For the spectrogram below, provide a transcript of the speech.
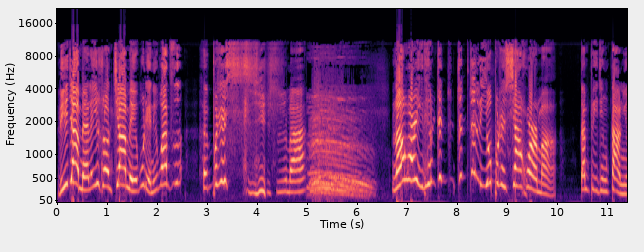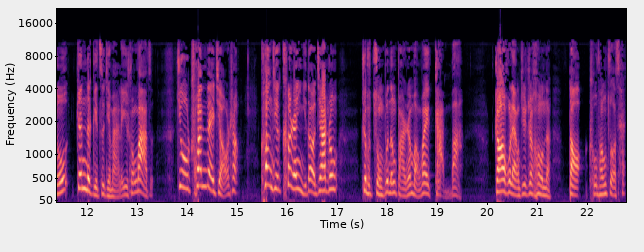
离家买了一双佳美无脸的袜子，不是喜事吗？”兰花一听，这这这理由不是瞎话吗？但毕竟大牛真的给自己买了一双袜子，就穿在脚上。况且客人已到家中，这不总不能把人往外赶吧？招呼两句之后呢，到厨房做菜。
